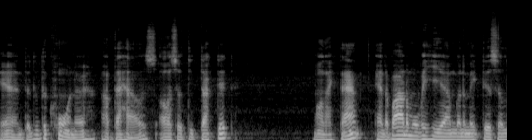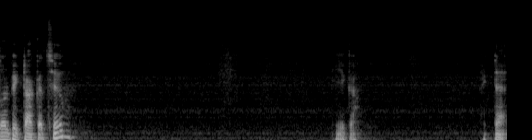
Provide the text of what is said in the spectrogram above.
And the little corner of the house also deducted. More like that. And the bottom over here, I'm going to make this a little bit darker too. Here you go. Like that.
